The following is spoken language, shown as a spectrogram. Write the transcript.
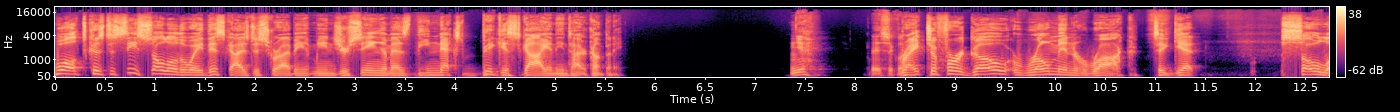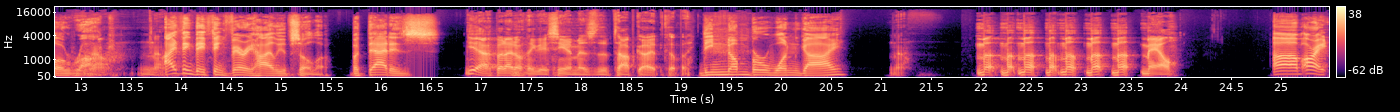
Well, because to see Solo the way this guy's describing it means you're seeing him as the next biggest guy in the entire company. Yeah, basically. Right? To forego Roman Rock to get Solo Rock. No. I think they think very highly of Solo, but that is Yeah, but I don't think they see him as the top guy at the company. the number one guy. No. Mail. Um, all right,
